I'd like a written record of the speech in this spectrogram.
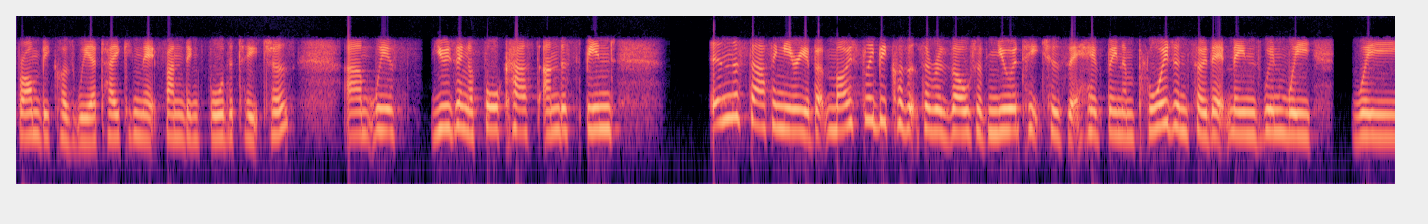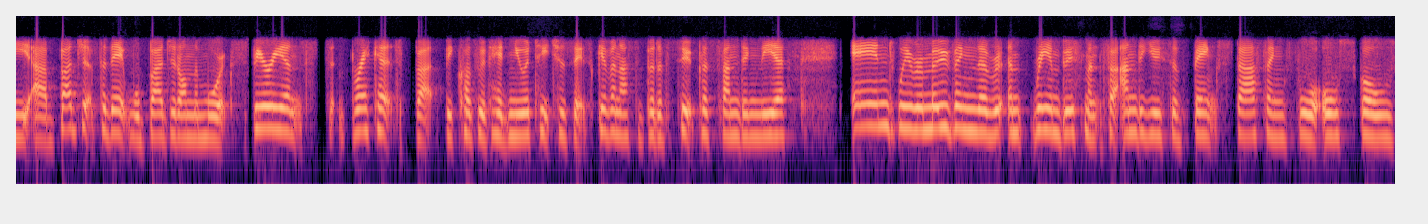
from because we are taking that funding for the teachers. Um, we're using a forecast underspend in the staffing area, but mostly because it's a result of newer teachers that have been employed, and so that means when we we uh, budget for that. We'll budget on the more experienced bracket, but because we've had newer teachers, that's given us a bit of surplus funding there. And we're removing the re- um, reimbursement for underuse of bank staffing for all schools,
